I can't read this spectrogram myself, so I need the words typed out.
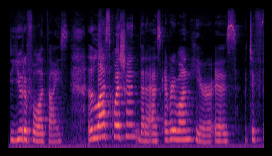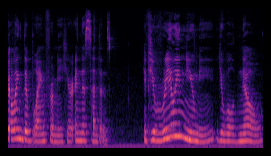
Beautiful advice. The last question that I ask everyone here is to filling the blank for me here in this sentence. If you really knew me, you will know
